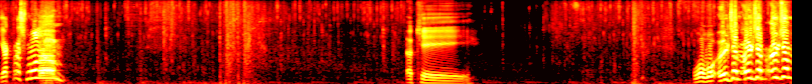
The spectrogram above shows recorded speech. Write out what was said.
Yaklaşma oğlum. Okey. Wow, wow, öleceğim, öleceğim, öleceğim.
